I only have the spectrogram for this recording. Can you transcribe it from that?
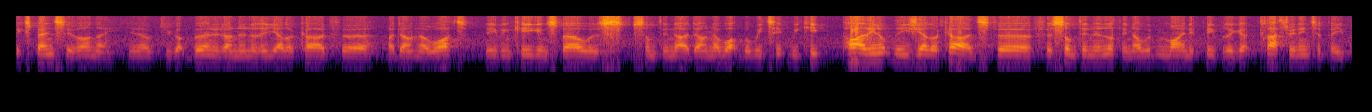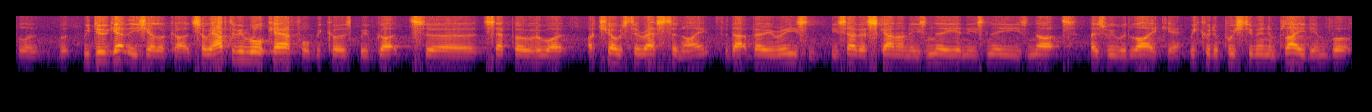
expensive, aren't they? You know, we got Bernard on another yellow card for I don't know what. Even Keagan's spell was something that I don't know what, but we, we keep piling up these yellow cards for, for something and nothing. I wouldn't mind if people are clattering into people, but we do get these yellow cards. So we have to be more careful because we've got uh, Tshepo who I, I chose to rest tonight for that very reason. He's had a scan on his knee and his knee is not as we would like it. We could have pushed him in and played him, but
